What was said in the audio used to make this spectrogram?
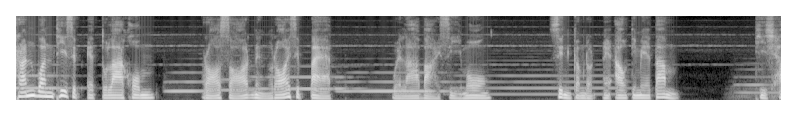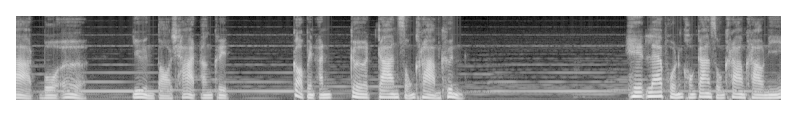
ครั้นวันที่ 11 ตุลาคมรอศ118 เวลาบ่าย 4 โมง สิ้นกำหนดในอัลติเมตัม ที่ชาติโบเออร์ ยื่นต่อชาติอังกฤษ ก็เป็นอันเกิดการสงครามขึ้น เหตุและผลของการสงครามคราวนี้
